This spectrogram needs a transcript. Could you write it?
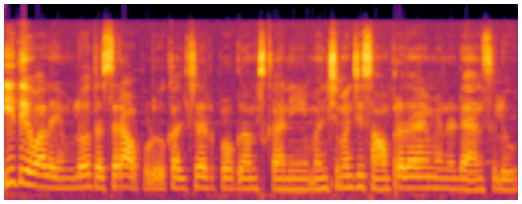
ఈ దేవాలయంలో దసరా అప్పుడు కల్చరల్ ప్రోగ్రామ్స్ కానీ మంచి మంచి సాంప్రదాయమైన డ్యాన్సులు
